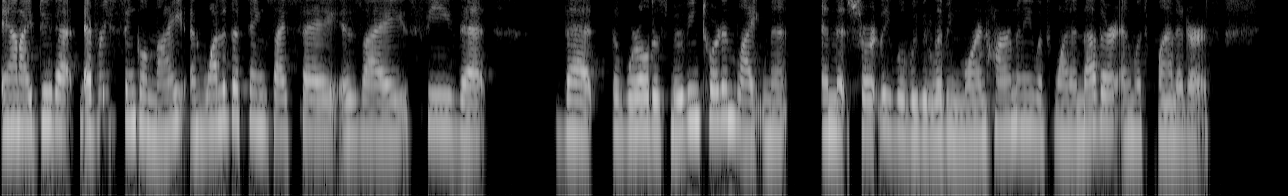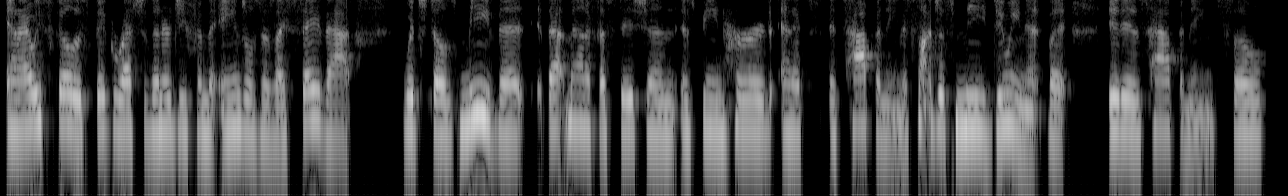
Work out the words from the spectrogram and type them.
and I do that every single night. And one of the things I say is I see that that the world is moving toward enlightenment, and that shortly we'll be living more in harmony with one another and with planet Earth. And I always feel this big rush of energy from the angels as I say that which tells me that that manifestation is being heard and it's it's happening. It's not just me doing it but it is happening. So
